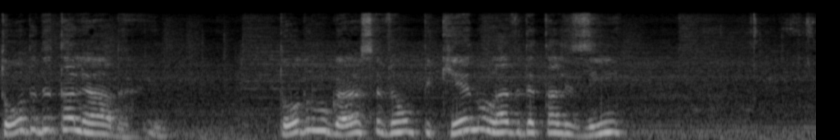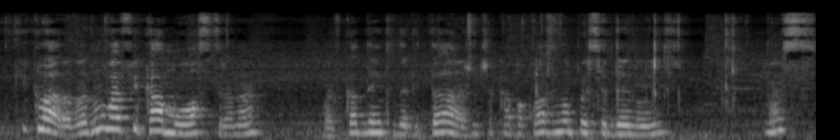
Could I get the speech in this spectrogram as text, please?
toda detalhada. Em todo lugar você vê um pequeno leve detalhezinho. Que claro, não vai ficar à mostra, né? Vai ficar dentro da guitarra, a gente acaba quase não percebendo isso. Mas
